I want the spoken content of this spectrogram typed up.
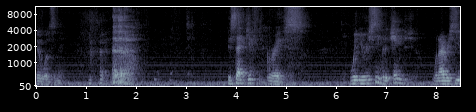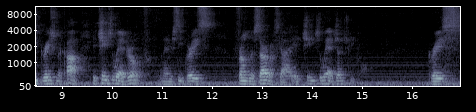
it was to me. it's that gift of grace. When you receive it, it changes you. When I received grace from the cop, it changed the way I drove. When I received grace from the Starbucks guy, it changed the way I judge people. Grace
